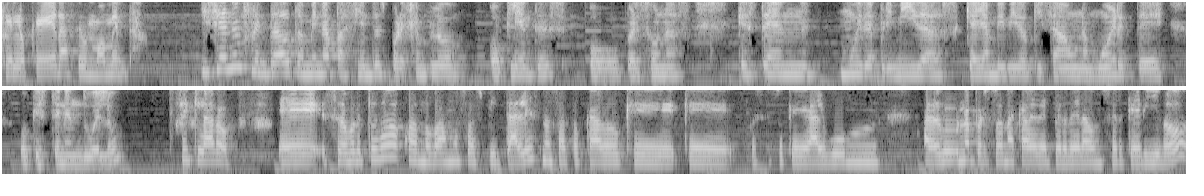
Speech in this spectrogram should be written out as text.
que lo que era hace un momento. ¿Y se han enfrentado también a pacientes, por ejemplo, o clientes o personas que estén muy deprimidas, que hayan vivido quizá una muerte o que estén en duelo? Sí, claro. Eh, sobre todo cuando vamos a hospitales nos ha tocado que, que pues eso, que algún alguna persona acabe de perder a un ser querido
